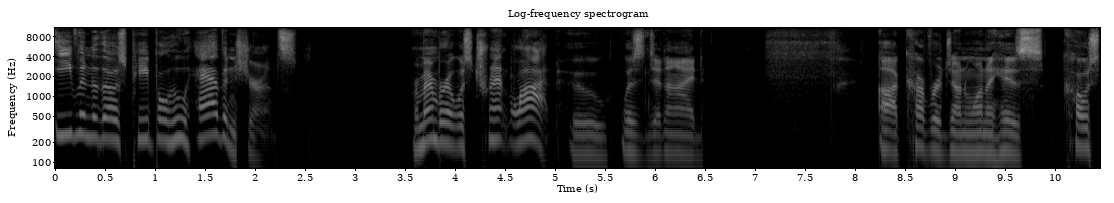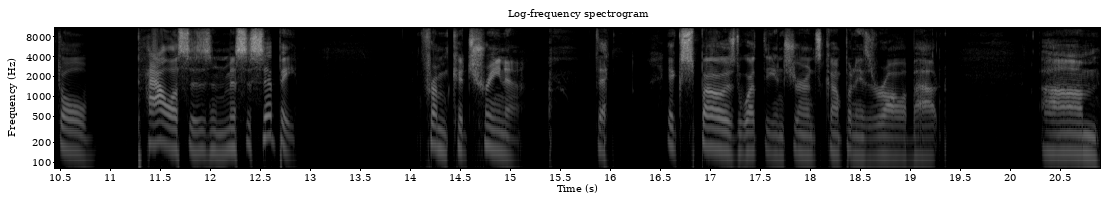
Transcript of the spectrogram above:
even to those people who have insurance. Remember, it was Trent Lott who was denied uh, coverage on one of his coastal palaces in Mississippi from Katrina that exposed what the insurance companies are all about. Um,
